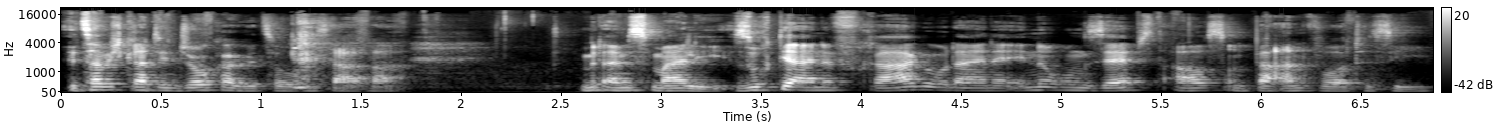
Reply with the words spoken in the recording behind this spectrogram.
Jetzt habe ich gerade den Joker gezogen, Sarah. Mit einem Smiley. Such dir eine Frage oder eine Erinnerung selbst aus und beantworte sie.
